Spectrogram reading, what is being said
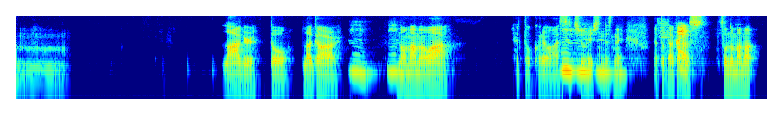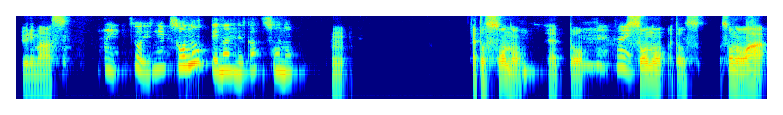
うん、ラガーとラガーうんうんのままは、えっと、これはシチュエーションですねうんうんうん。えっと、だから、はいそそのまま売ります。はい、そうですね。そのって何ですか？その。うん。えっと、その、えっと、はい。その、えっと、そそのは、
